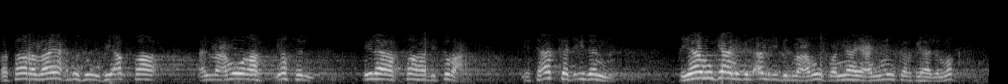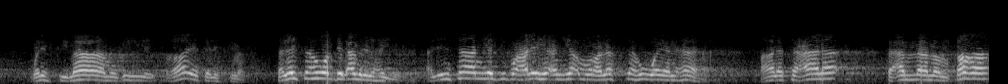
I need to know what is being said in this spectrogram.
فصار ما يحدث في أقصى المعمورة يصل إلى أقصاها بسرعة. يتأكد إذن قيام جانب الأمر بالمعروف والنهي عن المنكر في هذا الوقت والاهتمام به غاية الاهتمام. فليس هو بالأمر الهين. الإنسان يجب عليه أن يأمر نفسه وينهاها. قال تعالى فأما من طغى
